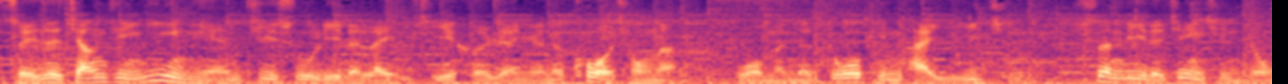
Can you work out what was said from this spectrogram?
随着将近一年技术力的累积和人员的扩充呢，我们的多平台移植顺利的进行中。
